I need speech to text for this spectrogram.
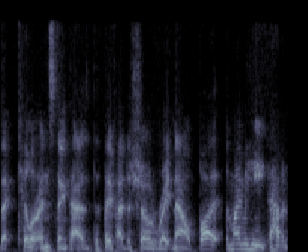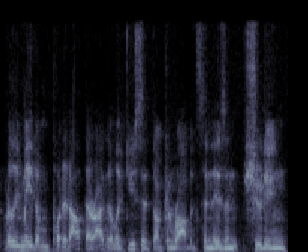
that killer instinct as that they've had to show right now. But the Miami Heat haven't really made them put it out there either. Like you said, Duncan Robinson isn't shooting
